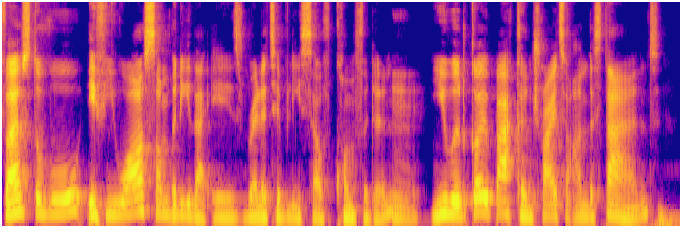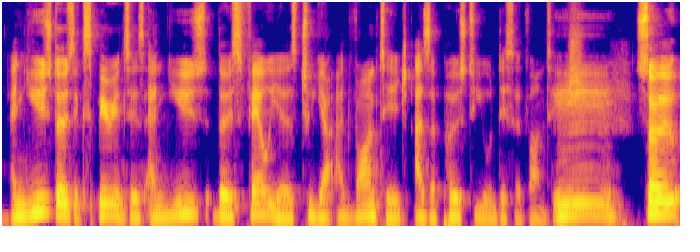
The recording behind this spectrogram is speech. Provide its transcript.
first of all, if you are somebody that is relatively self-confident, Mm. you would go back and try to understand and use those experiences and use those failures to your advantage as opposed to your disadvantage. Mm. So,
